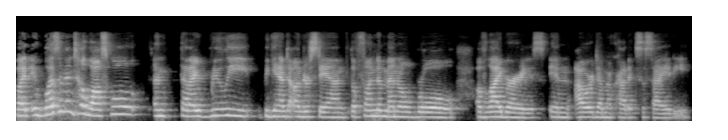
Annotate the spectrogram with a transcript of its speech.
But it wasn't until law school and that I really began to understand the fundamental role of libraries in our democratic society.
